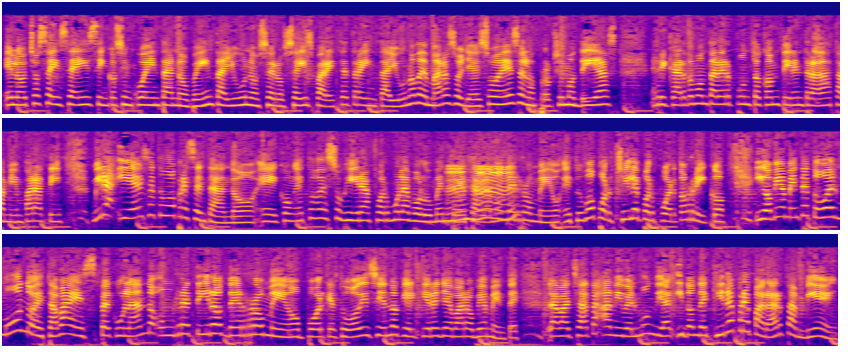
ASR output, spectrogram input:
el 866-550-9106 para este 31 de marzo. Ya eso es en los próximos días. RicardoMontaner.com tiene entradas también para ti. Mira, y él se estuvo presentando eh, con esto de su gira Fórmula Volumen 3. Te hablamos de Romeo. Estuvo por Chile, por Puerto Rico. Y obviamente todo el mundo estaba especulando un retiro de Romeo porque estuvo diciendo que él quiere llevar, obviamente, la bachata a nivel mundial y donde quiere preparar también,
